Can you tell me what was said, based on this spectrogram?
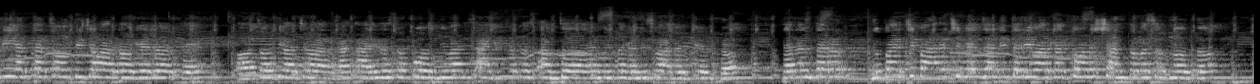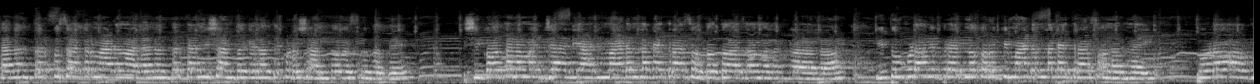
मी आता चौथीच्या वर्गावर गेले होते. चौथीच्या वर्गात आणि जसं पौर्णिमाने सांगितलं तसं आमचं आम्ही सगळ्यांनी स्वागत केलं त्यानंतर दुपारची बाराची वेळ झाली तरी वर्गात कोणच शांत बसत नव्हतं. त्यानंतर कुसाळकर मॅडम आल्यानंतर त्यांनी शांत केलं तिकडं शांत बसत होते. शिकवताना मज्जा आली आणि मॅडमला काही त्रास होत होता आज आम्हाला कळाला. इथून पुढे आम्ही प्रयत्न करू की मॅडमला काही त्रास होणार नाही. थोडं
